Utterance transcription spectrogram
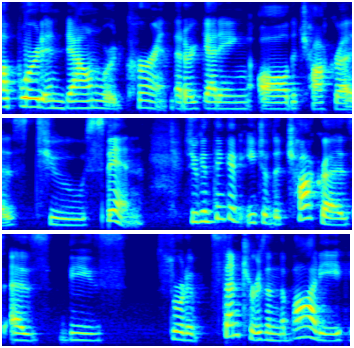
upward and downward current that are getting all the chakras to spin. So you can think of each of the chakras as these sort of centers in the body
